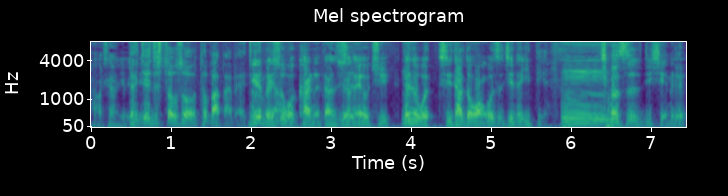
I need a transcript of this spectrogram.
好像有对，就是瘦瘦，头发白白。你那本书我看了，当时觉得很有趣，但是我其他都忘，我只记得一点，嗯，就是你写那个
